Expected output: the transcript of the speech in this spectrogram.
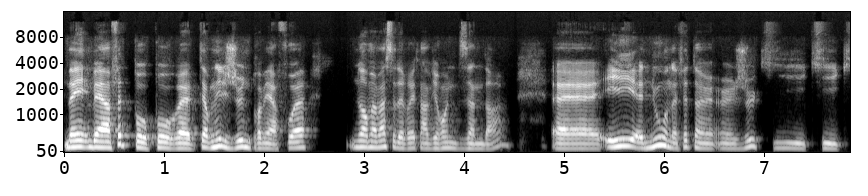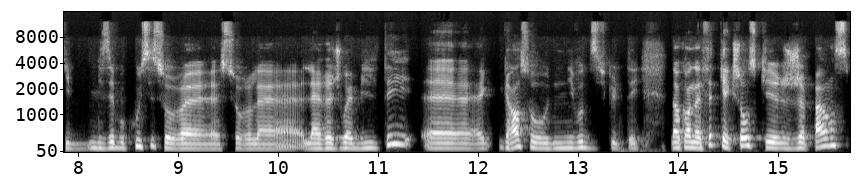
Ben, ben, en fait, pour, euh, terminer le jeu une première fois, normalement, ça devrait être environ une dizaine d'heures. Euh, et nous, on a fait un, jeu qui, misait beaucoup aussi sur, sur la, rejouabilité grâce au niveau de difficulté. Donc, on a fait quelque chose que je pense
